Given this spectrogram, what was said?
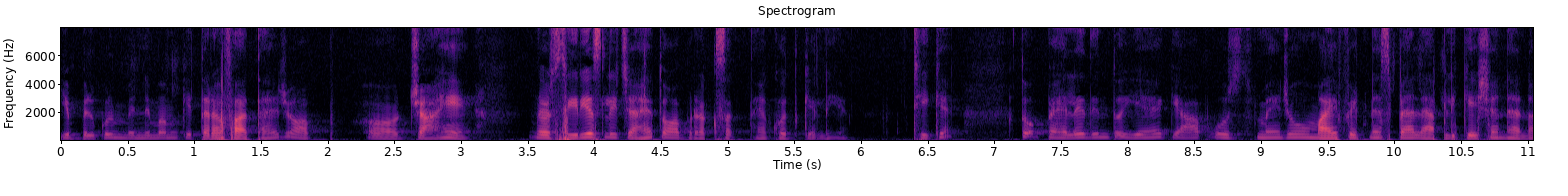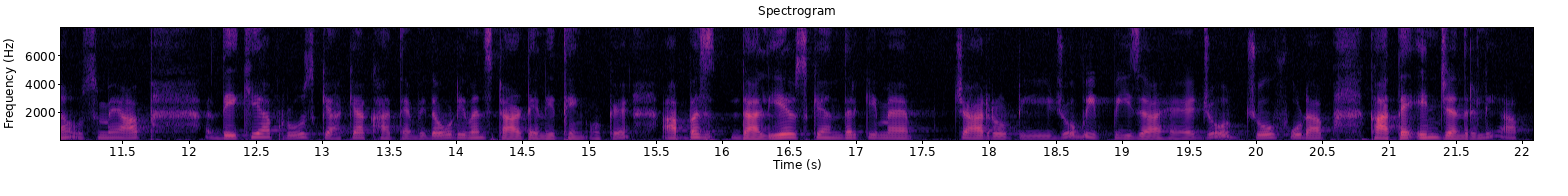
ये बिल्कुल मिनिमम की तरफ़ आता है जो आप चाहें सीरियसली चाहें तो आप रख सकते हैं खुद के लिए, ठीक है? तो पहले दिन तो ये है कि आप उसमें जो माई फिटनेस पैल एप्लीकेशन है ना, उसमें आप देखिए आप रोज़ क्या क्या खाते हैं without even start anything okay आप बस डालिए उसके अंदर कि मैं चार रोटी, जो भी पिज़्ज़ा है, जो जो फ़ूड आप खाते हैं इन जनरली आप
